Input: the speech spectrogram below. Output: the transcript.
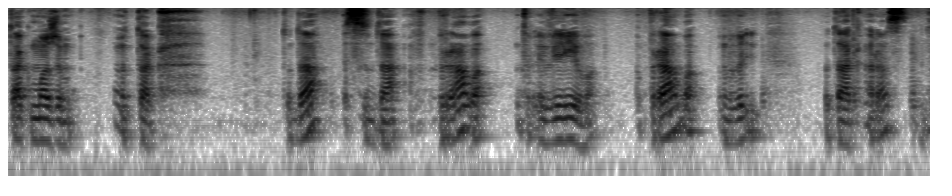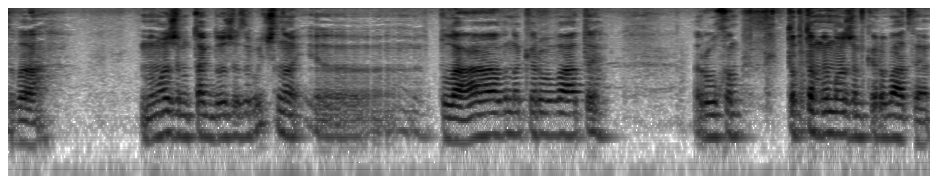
так можемо отак. Туди, сюди, вправо, вліво, вправо, вліво. Отак. Раз, два. Ми можемо так дуже зручно, е, плавно керувати рухом. Тобто ми можемо керувати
